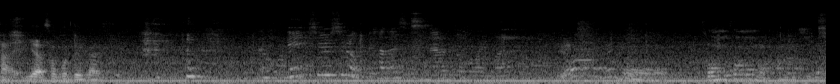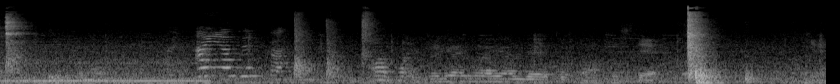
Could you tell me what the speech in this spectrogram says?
はい、いや、そこでかいです。でも練習しろって話になると思いますいや、でも、そもそもの話だ。し、はい、アイアンですかあ、はい、とりあえずアイアンでちょっとアップして、綺麗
